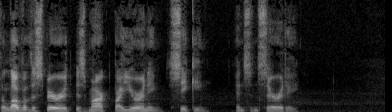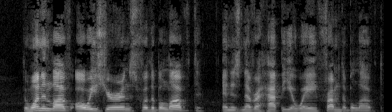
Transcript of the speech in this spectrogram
The love of the Spirit is marked by yearning, seeking, and sincerity. The one in love always yearns for the beloved and is never happy away from the beloved.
